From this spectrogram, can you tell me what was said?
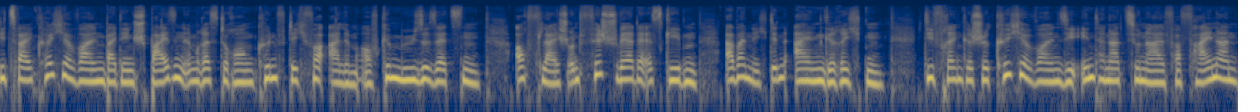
Die zwei Köche wollen bei den Speisen im Restaurant künftig vor allem auf Gemüse setzen. Auch Fleisch und Fisch werde es geben, aber nicht in allen Gerichten. Die fränkische Küche wollen sie international verfeinern,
